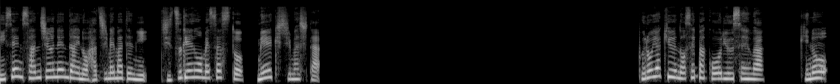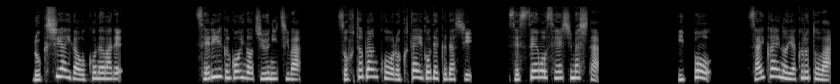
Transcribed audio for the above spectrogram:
2030年代の初めまでに実現を目指すと明記しました。プロ野球のセパ交流戦は、昨日、6試合が行われ、セリーグ5位の中日は、ソフトバンクを6対5で下し、接戦を制しました。一方、最下位のヤクルトは、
